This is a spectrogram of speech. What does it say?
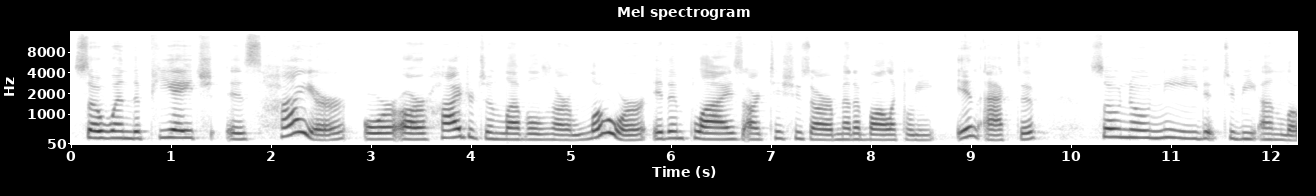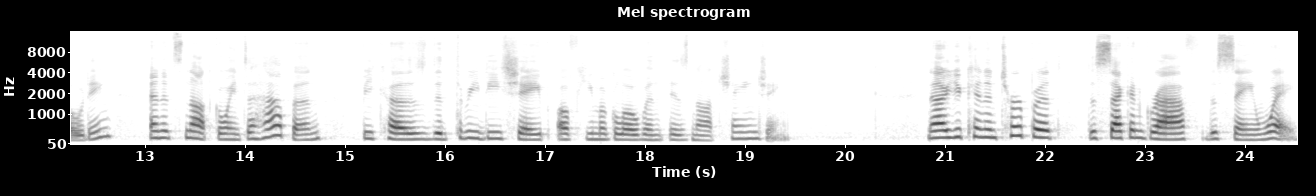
So when the pH is higher or our hydrogen levels are lower, it implies our tissues are metabolically inactive, so no need to be unloading, and it's not going to happen because the 3D shape of hemoglobin is not changing. Now you can interpret the second graph the same way.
